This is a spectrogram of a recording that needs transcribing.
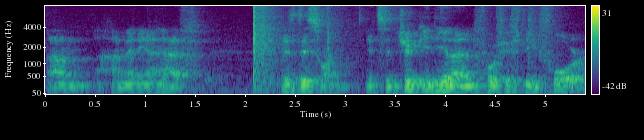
um, how many I have, is this one. It's a Juki DLN 415-4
